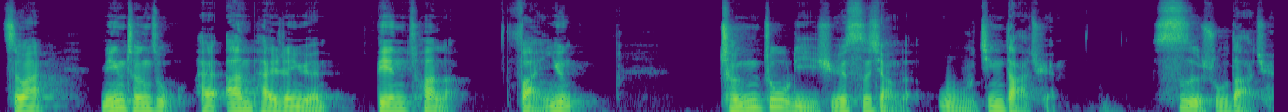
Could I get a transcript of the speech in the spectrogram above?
此外，明成祖还安排人员编纂了反映程朱理学思想的《五经大全》《四书大全》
